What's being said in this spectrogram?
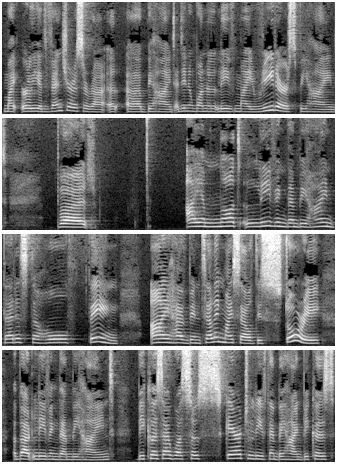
my early adventurers around, uh, uh, behind. I didn't want to leave my readers behind. But I am not leaving them behind. That is the whole thing. I have been telling myself this story about leaving them behind because I was so scared to leave them behind because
